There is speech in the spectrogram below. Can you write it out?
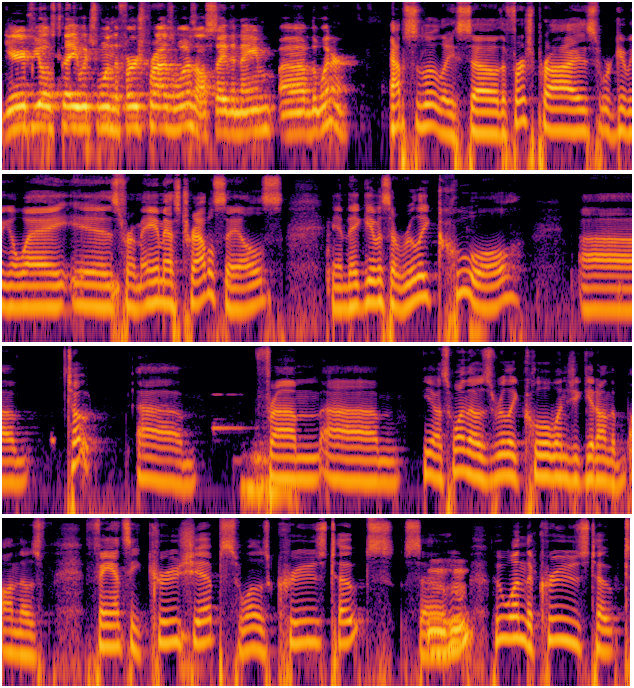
Gary, if you'll say which one the first prize was, I'll say the name of the winner. Absolutely. So the first prize we're giving away is from AMS Travel Sales, and they give us a really cool um, tote um, from. Um, you know, it's one of those really cool ones you get on the on those fancy cruise ships. One of those cruise totes. So who who won the cruise tote?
